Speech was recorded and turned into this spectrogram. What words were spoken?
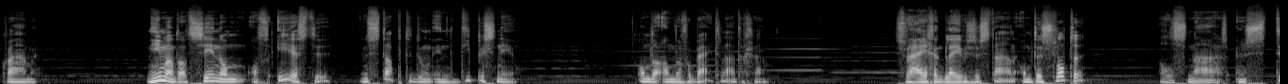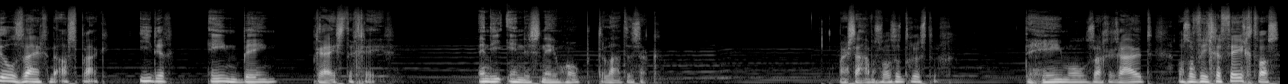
kwamen. Niemand had zin om als eerste een stap te doen in de diepe sneeuw. Om de ander voorbij te laten gaan. Zwijgend bleven ze staan om tenslotte als na een stilzwijgende afspraak ieder één been prijs te geven en die in de sneeuwhoop te laten zakken. Maar s'avonds was het rustig. De hemel zag eruit alsof hij geveegd was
